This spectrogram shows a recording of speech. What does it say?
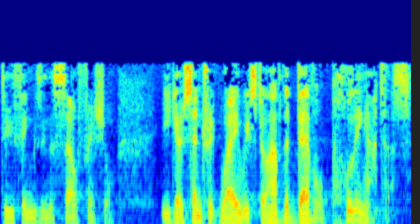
do things in a selfish or egocentric way. We still have the devil pulling at us.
